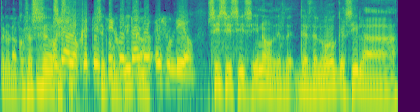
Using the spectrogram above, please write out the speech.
pero la cosa se O sea, lo que te estoy contando es un lío. Sí, sí, sí, sí, no, desde, desde luego que sí, la...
